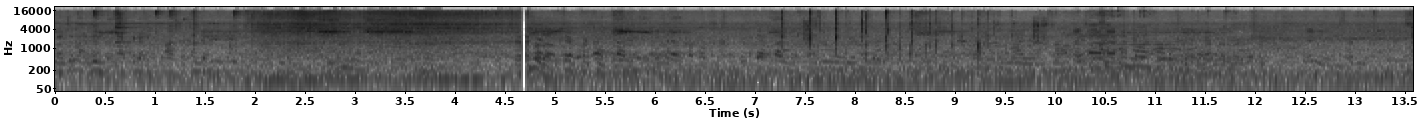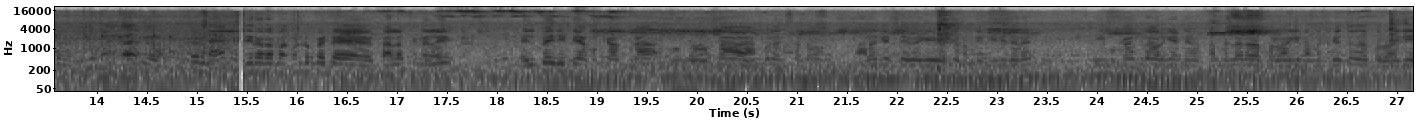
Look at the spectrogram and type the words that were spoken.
ಅದನ್ನ ನಮ್ಮ ಗುಂಡುಪೇಟೆ ತಾಲೂಕಿನಲ್ಲಿ ಹೆಲ್ಪೇಜ್ ಇಂಡಿಯಾ ಮುಖಾಂತರ ಒಂದು ಹೊಸ ಆ್ಯಂಬುಲೆನ್ಸನ್ನು ಆರೋಗ್ಯ ಸೇವೆಗೆ ಇವತ್ತು ನಮಗೆ ನೀಡಿದ್ದಾರೆ. ಈ ಮುಖಾಂತರ ಅವರಿಗೆ ತಮ್ಮೆಲ್ಲರ ಪರವಾಗಿ, ನಮ್ಮ ಕ್ಷೇತ್ರದ ಪರವಾಗಿ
